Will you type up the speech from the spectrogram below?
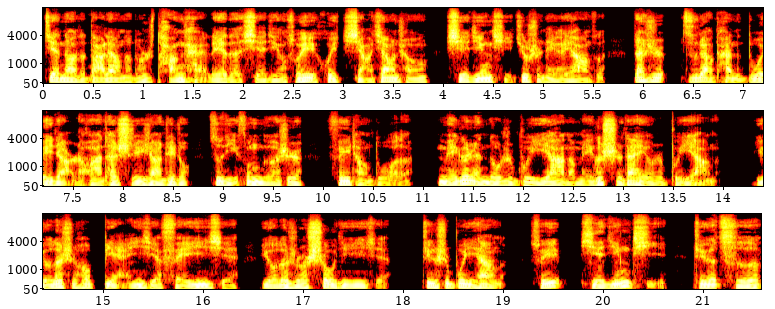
见到的大量的都是唐楷类的写经，所以会想象成写经体就是那个样子。但是资料看的多一点的话，它实际上这种字体风格是。非常多的，每个人都是不一样的，每个时代又是不一样的。有的时候扁一些、肥一些，有的时候瘦进一些，这个是不一样的。所以“写经体”这个词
